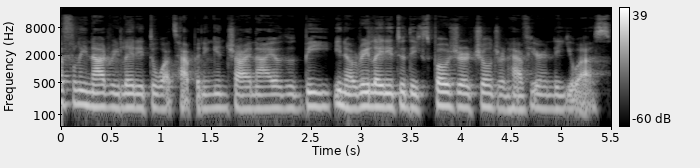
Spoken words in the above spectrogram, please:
definitely not related to what's happening in China. It would be, you know, related to the exposure children have here in the US.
